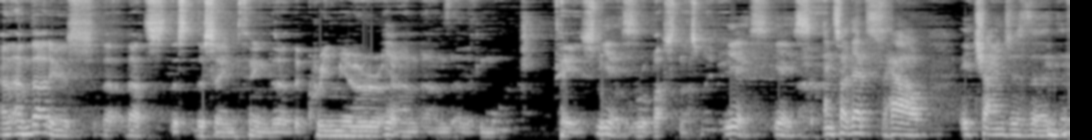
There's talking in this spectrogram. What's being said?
And, and that is that, that's the, the same thing. The the creamier Yeah. and, and a little more taste, Yes. robustness maybe. Yes, yes. And so that's how it changes the, the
